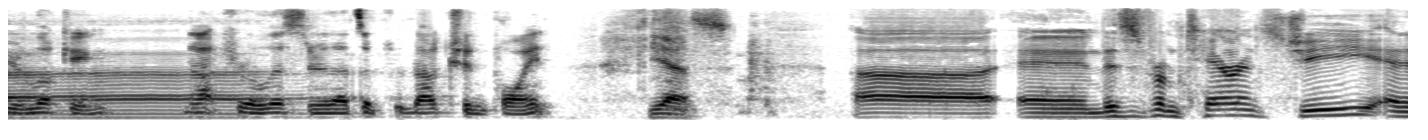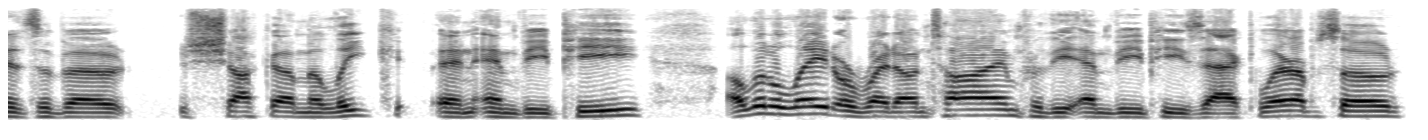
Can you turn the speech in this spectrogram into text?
you're looking, not for a listener, that's a production point. yes. Uh, and this is from Terrence G, and it's about Chaka Malik and MVP. A little late or right on time for the MVP Zach Blair episode,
